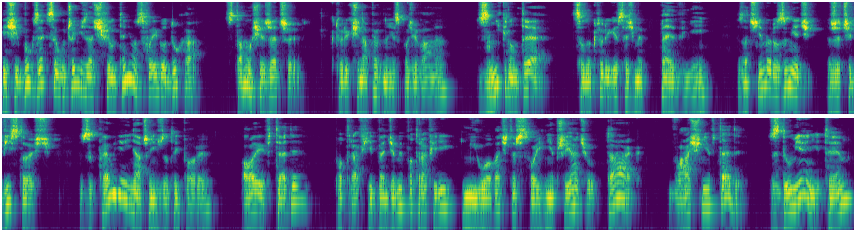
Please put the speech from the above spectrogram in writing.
jeśli Bóg zechce uczynić nas świątynią swojego ducha, staną się rzeczy, których się na pewno nie spodziewamy, znikną te, co do których jesteśmy pewni, zaczniemy rozumieć rzeczywistość zupełnie inaczej niż do tej pory, oj, wtedy potrafi, będziemy potrafili miłować też swoich nieprzyjaciół. Tak, właśnie wtedy. Zdumieni tym,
